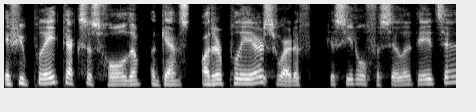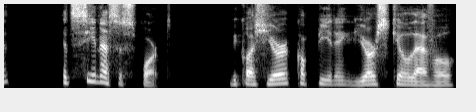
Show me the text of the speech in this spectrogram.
If you play Texas Hold'em against other players where the f- casino facilitates it, it's seen as a sport because you're competing your skill level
